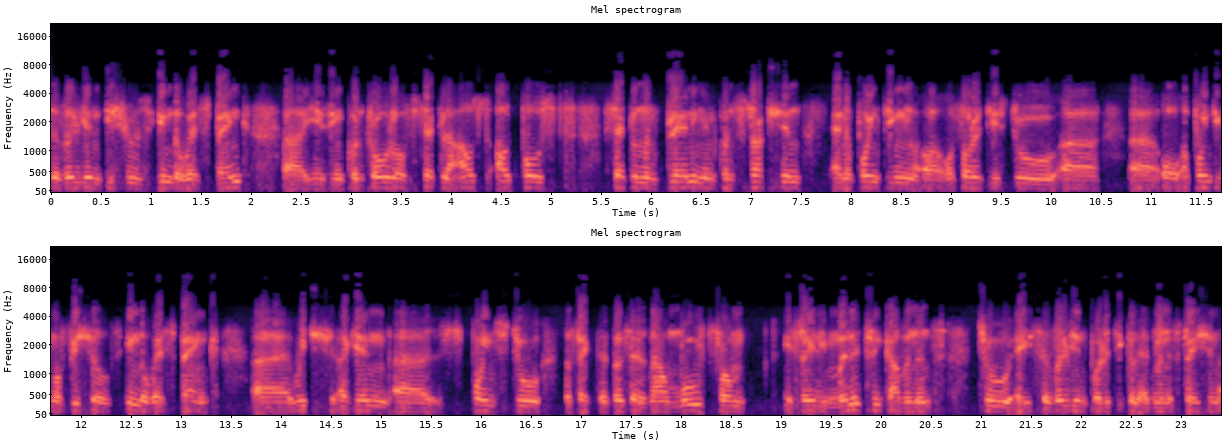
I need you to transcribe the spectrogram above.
civilian issues in the West Bank. Uh, control of settler out- outposts, settlement planning and construction, and appointing uh, authorities to uh, uh, or appointing officials in the West Bank, uh, which again uh, points to the fact that this has now moved from Israeli military governance to a civilian political administration.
